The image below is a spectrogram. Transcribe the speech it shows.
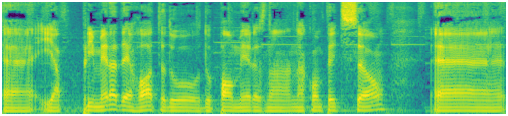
é, e a primeira derrota do, do Palmeiras na, na competição, é,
